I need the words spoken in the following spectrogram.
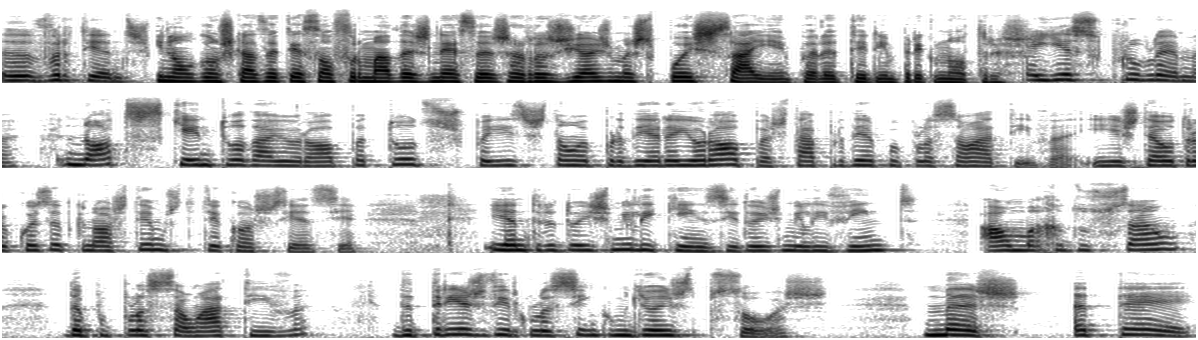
uh, vertentes. E, em alguns casos, até são formadas nessas regiões, mas depois saem para ter emprego noutras. É esse o problema. Note-se que em toda a Europa, todos os países estão a perder, a Europa está a perder população ativa. E isto é outra coisa de que nós temos de ter consciência. Entre 2015 e 2020, há uma redução da população ativa de 3,5 milhões de pessoas. Mas até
